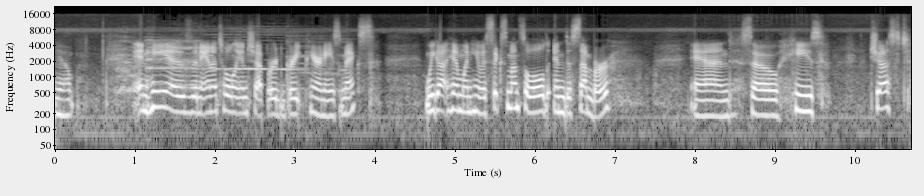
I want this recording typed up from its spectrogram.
Yep. And he is an Anatolian Shepherd Great Pyrenees mix. We got him when he was six months old in December. And so he's just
